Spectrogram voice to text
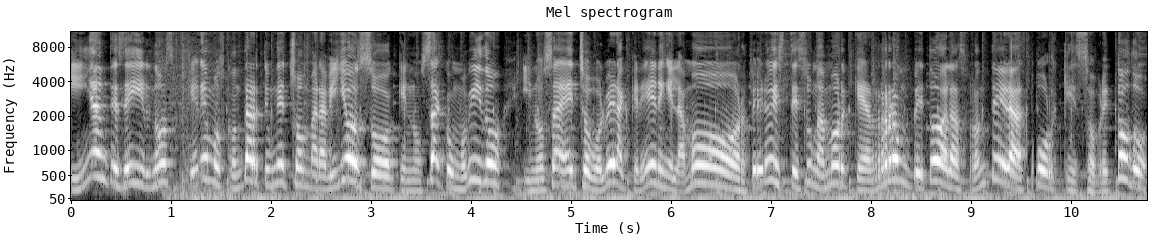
Y antes de irnos, queremos contarte un hecho maravilloso que nos ha conmovido y nos ha hecho volver a creer en el amor. Pero este es un amor que rompe todas las fronteras, porque sobre todo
